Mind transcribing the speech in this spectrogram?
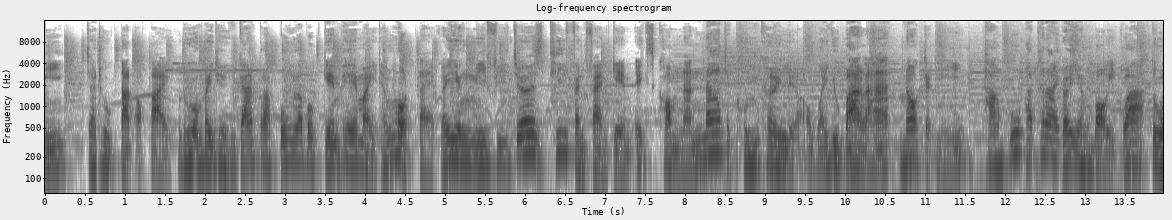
นี้จะถูกตัดออกไป รวมไปถึงการปรับปรุงระบบเกมเพย์ใหม่ทั้งหมด แต่ก็ยังมีฟีเจอร์ที่แฟนๆเกม XCOM นั้นน่าจะคุ้นเคยเหลือเอาไว้อยู่บ้างละฮะ นอกจากนี้ทางผู้พัฒนาก็ยังบอกอีกว่า ตัว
